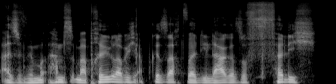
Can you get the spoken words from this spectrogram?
also wir haben es im April, glaube ich, abgesagt, weil die Lage so völlig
